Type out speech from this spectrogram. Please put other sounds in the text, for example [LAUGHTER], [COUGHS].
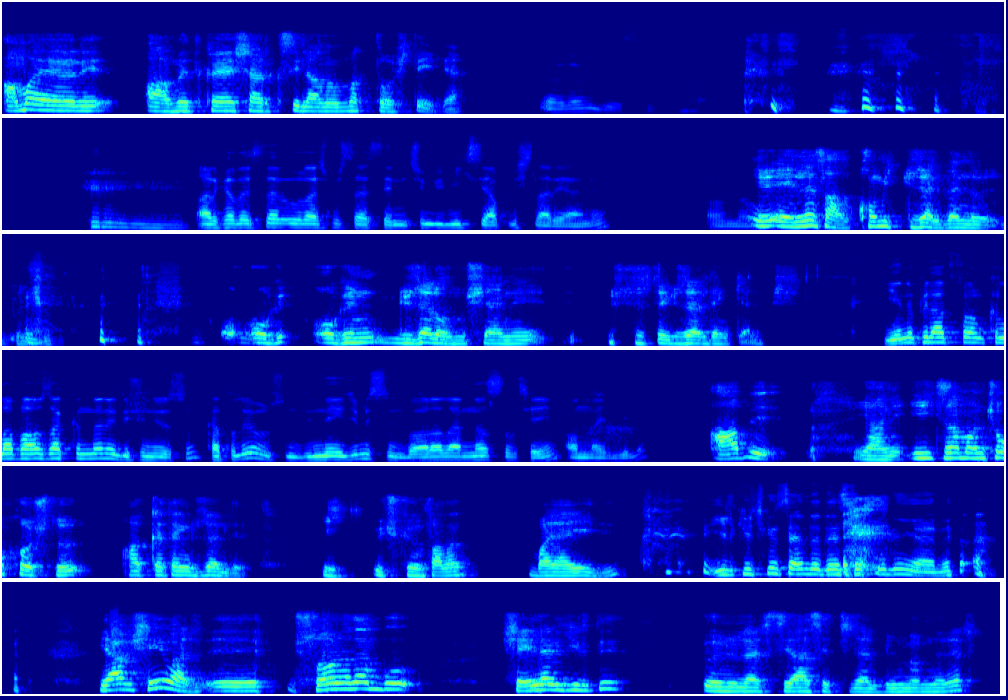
Ama yani Ahmet Kaya şarkısıyla anılmak da hoş değil ya. Öyle mi diyorsun? [LAUGHS] Arkadaşlar uğraşmışlar senin için bir mix yapmışlar yani. Ondan e, eline sağlık. Komik güzel. Ben de [LAUGHS] o, o, o gün güzel olmuş yani. Üst üste güzel denk gelmiş. Yeni platform Clubhouse hakkında ne düşünüyorsun? Katılıyor musun? Dinleyici misin? Bu aralar nasıl şeyin onunla ilgili? Abi yani ilk zaman çok hoştu. Hakikaten güzeldi. İlk üç gün falan bayağı iyiydi. [LAUGHS] İlk üç gün sen de destekledin yani. [LAUGHS] ya bir şey var. E, sonradan bu şeyler girdi ünlüler, siyasetçiler bilmem neler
